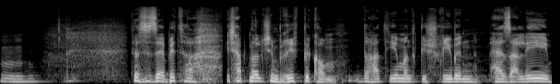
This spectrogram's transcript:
Mhm. Das ist sehr bitter. Ich habe neulich einen Brief bekommen. Da hat jemand geschrieben, Herr Saleh,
